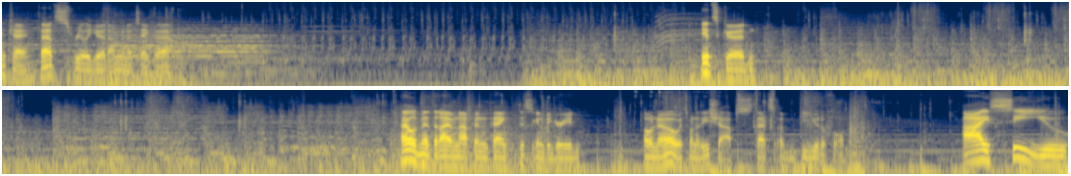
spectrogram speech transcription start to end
Okay, that's really good. I'm gonna take that. It's good. I will admit that I have not been paying... This is going to be greed. Oh no, it's one of these shops. That's a beautiful. I see you.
